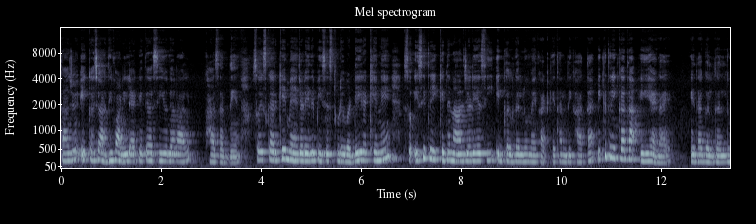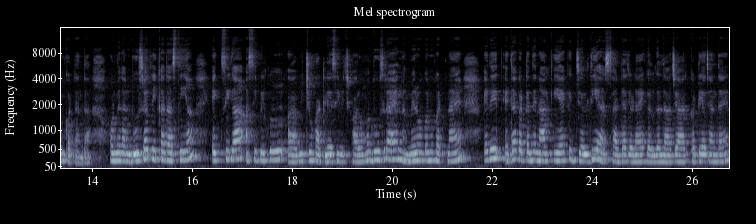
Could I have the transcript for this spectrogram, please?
ਤਾਂ ਜੋ ਇੱਕ ਹਜ਼ਾਰ ਦੀ ਫਾੜੀ ਲੈ ਕੇ ਤੇ ਅਸੀਂ ਉਹਦੇ ਨਾਲ ਖਾ ਸਕਦੇ ਹਾਂ। ਸੋ ਇਸ ਕਰਕੇ ਮੈਂ ਜਿਹੜੇ ਇਹਦੇ ਪੀਸਸ ਥੋੜ੍ਹੇ ਵੱਡੇ ਹੀ ਰੱਖੇ ਨੇ। ਸੋ ਇਸੇ ਤਰੀਕੇ ਦੇ ਨਾਲ ਜਿਹੜੇ ਅਸੀਂ ਇੱਕ ਗਲਗਲ ਨੂੰ ਮੈਂ ਕੱਟ ਕੇ ਤੁਹਾਨੂੰ ਦਿਖਾਤਾ। ਇੱਕ ਤਰੀਕਾ ਤਾਂ ਇਹ ਹੈਗਾ ਹੈ ਇਹਦਾ ਗਲਗਲ ਨੂੰ ਕੱਟਣ ਦਾ। ਹੁਣ ਮੈਂ ਤੁਹਾਨੂੰ ਦੂਸਰਾ ਤਰੀਕਾ ਦੱਸਦੀ ਹਾਂ। ਇੱਕ ਸੀਗਾ, ਅਸੀਂ ਬਿਲਕੁਲ ਵਿੱਚੋਂ ਕੱਟ ਲਿਆ ਸੀ ਵਿਚਕਾਰੋਂ। ਹੁਣ ਦੂਸਰਾ ਹੈ, ਲੰਮੇ ਰੋਗ ਨੂੰ ਕੱਟਣਾ ਹੈ। ਇਹਦੇ, ਇਹਦਾ ਕੱਟਣ ਦੇ ਨਾਲ ਕੀ ਹੈ ਕਿ ਜਲਦੀ ਆ ਸਾਡਾ ਜਿਹੜਾ ਹੈ ਗਲਗਲ ਦਾ ਅਚਾਰ ਕੱਟਿਆ ਜਾਂਦਾ ਹੈ।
